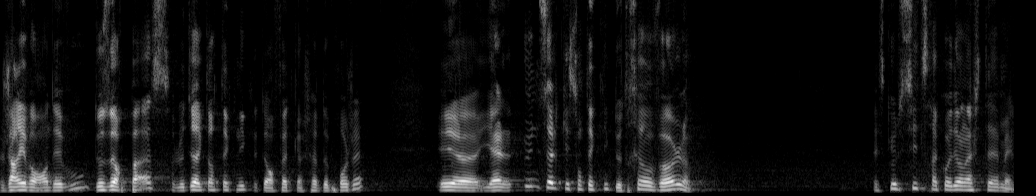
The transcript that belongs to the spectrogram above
j'arrive en rendez-vous, deux heures passent, le directeur technique n'était en fait qu'un chef de projet, et euh, il y a une seule question technique de très haut vol. Est-ce que le site sera codé en HTML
